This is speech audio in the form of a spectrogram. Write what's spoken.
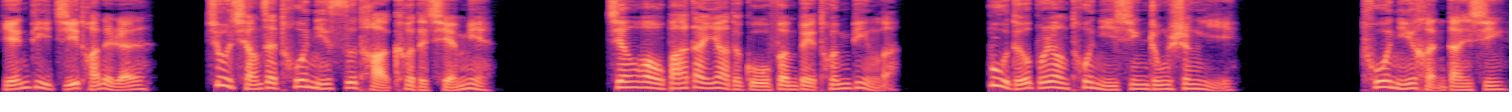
炎帝集团的人就抢在托尼斯塔克的前面。将奥巴代亚的股份被吞并了，不得不让托尼心中生疑。托尼很担心，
